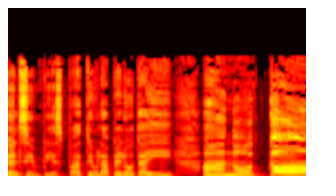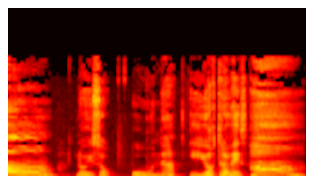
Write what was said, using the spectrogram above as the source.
El cien pies pateó la pelota y anotó. Lo hizo una y otra vez ¡Ah!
